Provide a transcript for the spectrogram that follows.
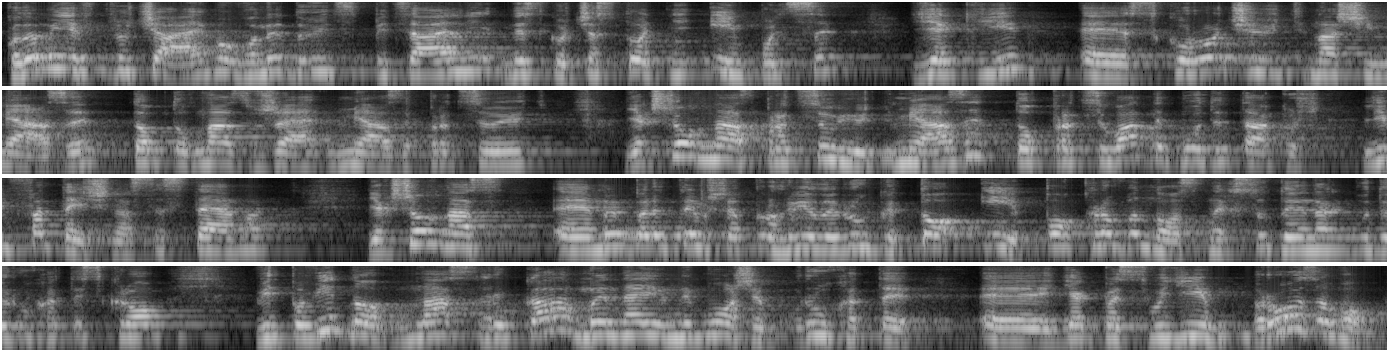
Коли ми їх включаємо, вони дають спеціальні низькочастотні імпульси, які е, скорочують наші м'язи, тобто в нас вже м'язи працюють. Якщо в нас працюють м'язи, то працювати буде також лімфатична система. Якщо в нас е, ми перед тим ще прогріли руки, то і по кровоносних судинах буде рухатись кров. Відповідно, в нас рука, ми нею не можемо рухати е, якби своїм розумом,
